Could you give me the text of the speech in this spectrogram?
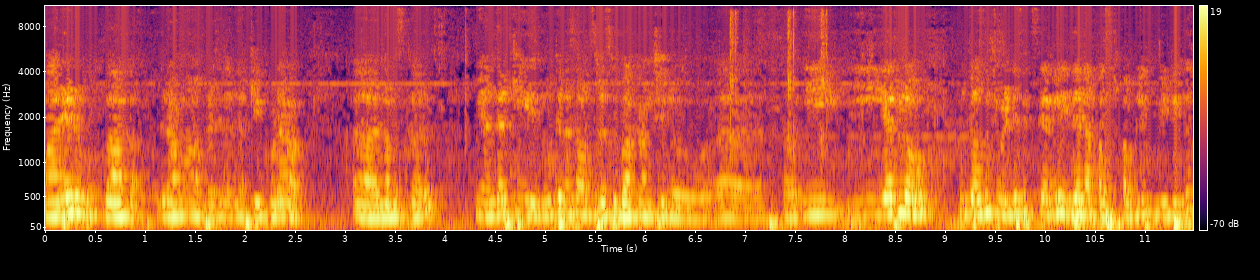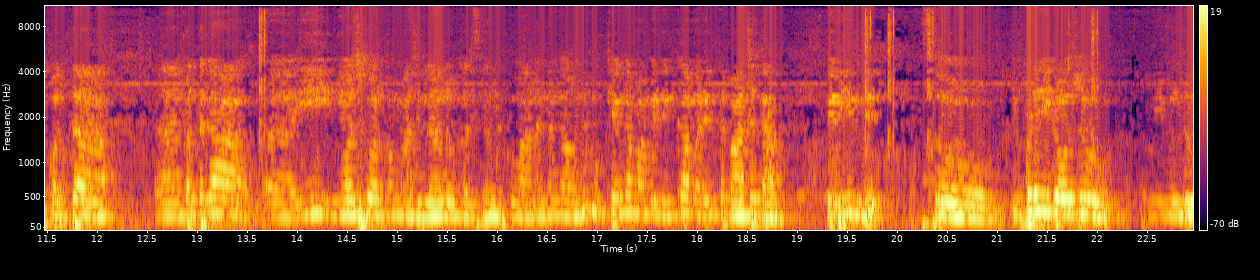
మారేడు బాక గ్రామ ప్రజలందరికీ కూడా నమస్కారం. మీ అందరికీ నూతన సంవత్సర శుభాకాంక్షలు. ఈ ఈ ఇయర్లో టూ థౌసండ్ ట్వంటీ సిక్స్ ఇయర్లో ఇదే నా ఫస్ట్ పబ్లిక్ మీటింగ్ కొత్త కొత్తగా ఈ నియోజకవర్గం మా జిల్లాలో కలిసినందుకు ఆనందంగా ఉంది. ముఖ్యంగా మా మీద ఇంకా మరింత బాధ్యత పెరిగింది. సో ఇప్పుడే ఈరోజు ముందు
